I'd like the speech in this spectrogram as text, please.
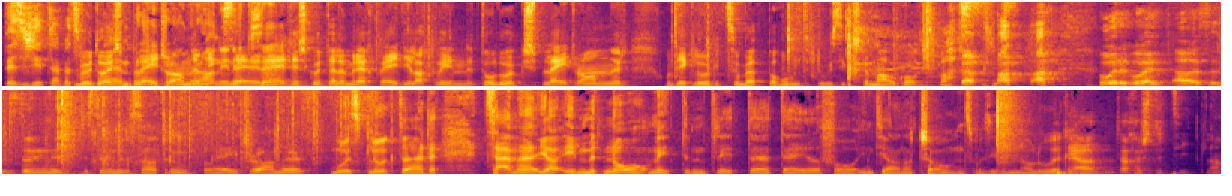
Das ist jetzt eben das Weil du Problem. hast Blade Runner habe nicht ich gesehen. Nein, das ist gut, dann lassen wir echt beide gewinnen. Du schaust Blade Runner und ich schaue zum etwa 100'000. Mal Ghostbusters. Hure gut. Also, das tun wir, das tun wir so drin. Blade Runner muss geschaut werden. Zusammen ja immer noch mit dem dritten Teil von Indiana Jones. Muss ich immer noch schauen. ja, da kannst du eine Zeit lang.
